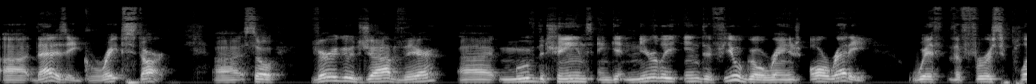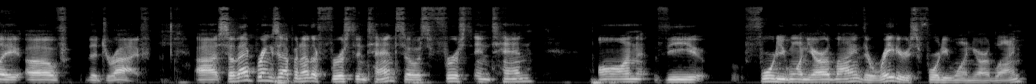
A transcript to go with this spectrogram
uh, that is a great start. Uh, so, very good job there. Uh, move the chains and get nearly into field goal range already with the first play of the drive. Uh, so that brings up another first and 10. So it's first and 10 on the 41 yard line, the Raiders' 41 yard line.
